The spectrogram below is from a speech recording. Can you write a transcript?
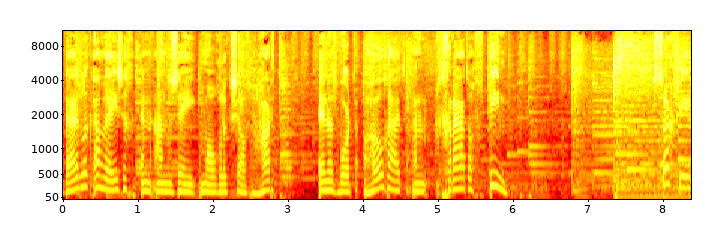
duidelijk aanwezig... en aan de zee mogelijk zelfs hard. En het wordt hooguit een graad of 10. Straks weer.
